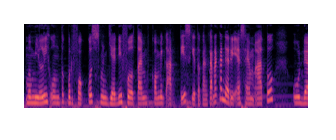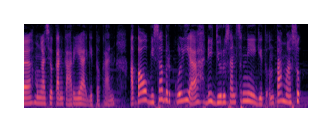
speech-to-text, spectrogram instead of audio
memilih untuk berfokus menjadi full time comic artist gitu kan. Karena kan dari SMA tuh udah menghasilkan karya gitu kan. Atau bisa berkuliah di jurusan seni gitu entah masuk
